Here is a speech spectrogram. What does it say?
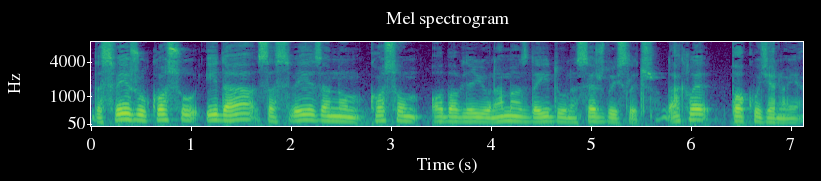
Da svežu kosu i da sa svezanom kosom obavljaju namaz, da idu na seždu i sl. Dakle, pokuđeno je.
